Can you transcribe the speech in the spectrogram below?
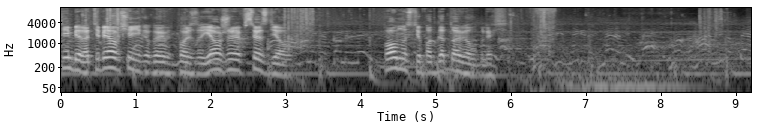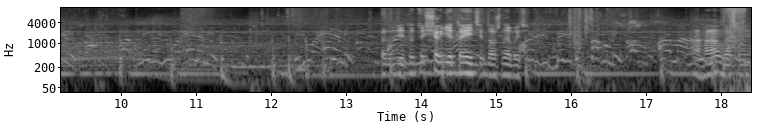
Тимбер, от тебя вообще никакой пользы. Я уже все сделал. Полностью подготовил, блядь. Подожди, тут еще где-то эти должны быть. Ага, вот они.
